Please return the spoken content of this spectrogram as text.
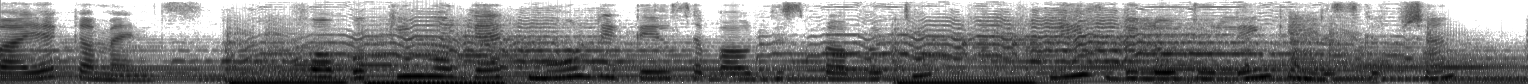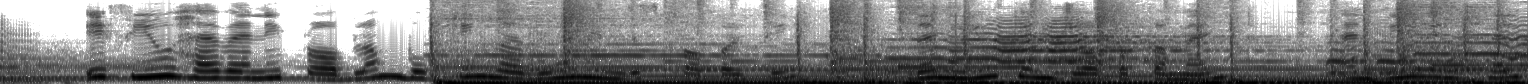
via comments. For booking or get more details about this property, please below to link in description. If you have any problem booking a room in this property, then you can drop a comment and we will help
